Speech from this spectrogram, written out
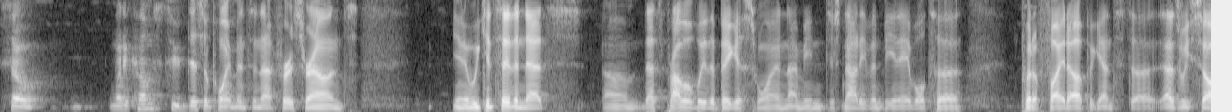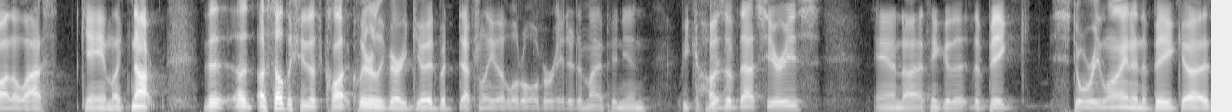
So when it comes to disappointments in that first round, you know, we could say the Nets um, that's probably the biggest one. I mean, just not even being able to put a fight up against, uh, as we saw in the last game, like not the a, a Celtics team that's cl- clearly very good, but definitely a little overrated in my opinion because yeah. of that series. And uh, I think the the big storyline and the big uh,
